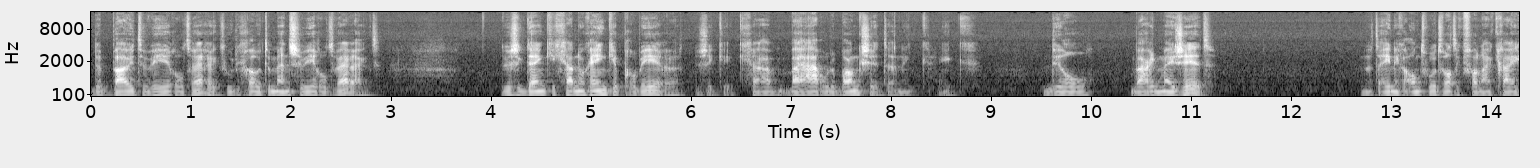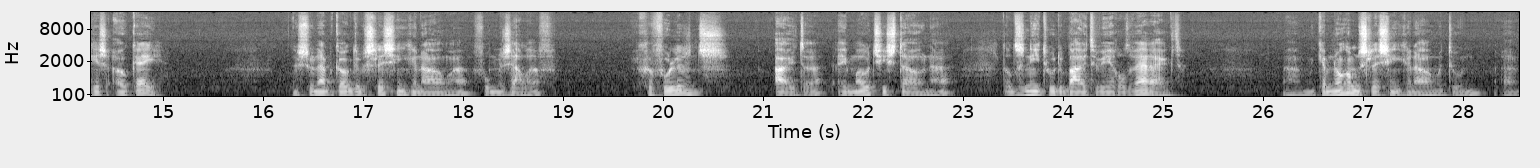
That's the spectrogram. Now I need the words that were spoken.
de buitenwereld werkt, hoe de grote mensenwereld werkt. Dus ik denk, ik ga het nog één keer proberen. Dus ik, ik ga bij haar op de bank zitten en ik, ik deel waar ik mee zit. En het enige antwoord wat ik van haar krijg is oké. Dus toen heb ik ook de beslissing genomen voor mezelf gevoelens uiten, emoties tonen, dat is niet hoe de buitenwereld werkt. Um, ik heb nog een beslissing genomen toen. Um,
